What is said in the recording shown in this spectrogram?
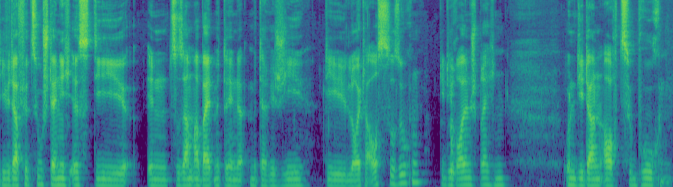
die dafür zuständig ist, die in Zusammenarbeit mit, den, mit der Regie die Leute auszusuchen, die die Rollen sprechen und die dann auch zu buchen.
